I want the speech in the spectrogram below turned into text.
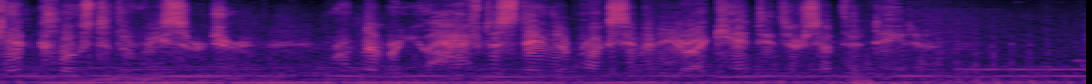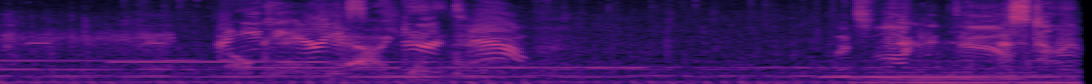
Get close to the researcher. Remember, you have to stay in their proximity or I can't intercept their data. I need Okay, the area yeah, secured now. Let's lock it down. This time,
